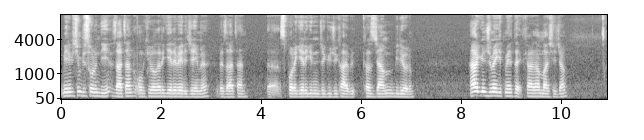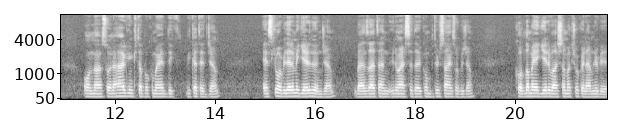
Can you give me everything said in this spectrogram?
Benim için bir sorun değil. Zaten 10 kiloları geri vereceğimi ve zaten e, spora geri gidince gücü kaybı kazacağımı biliyorum. Her gün cime gitmeye tekrardan başlayacağım. Ondan sonra her gün kitap okumaya dik- dikkat edeceğim. Eski hobilerime geri döneceğim. Ben zaten üniversitede computer science okuyacağım. Kodlamaya geri başlamak çok önemli bir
